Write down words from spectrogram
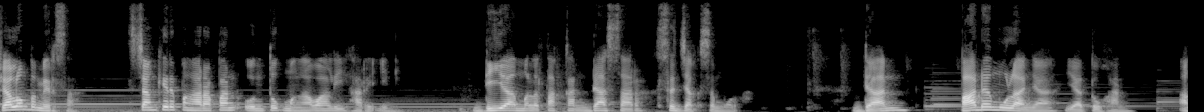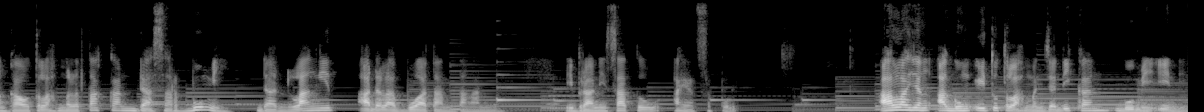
Shalom pemirsa, secangkir pengharapan untuk mengawali hari ini. Dia meletakkan dasar sejak semula. Dan pada mulanya, ya Tuhan, Engkau telah meletakkan dasar bumi dan langit adalah buatan tanganmu. Ibrani 1 ayat 10. Allah yang agung itu telah menjadikan bumi ini.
